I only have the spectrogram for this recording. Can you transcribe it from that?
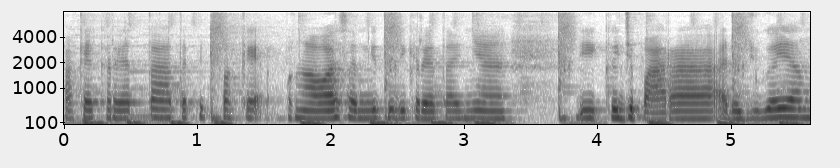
pakai kereta tapi pakai pengawasan gitu di keretanya di ke Jepara. Ada juga yang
